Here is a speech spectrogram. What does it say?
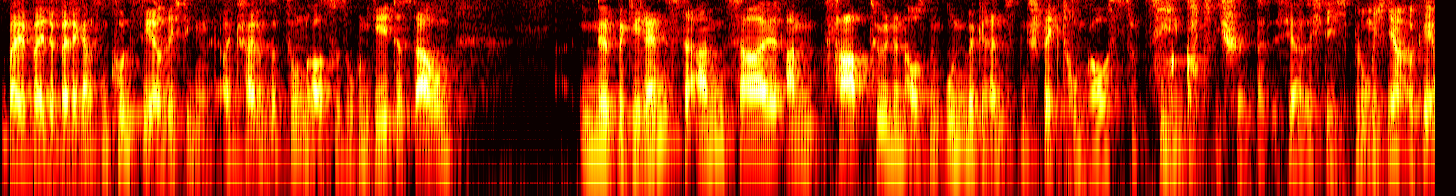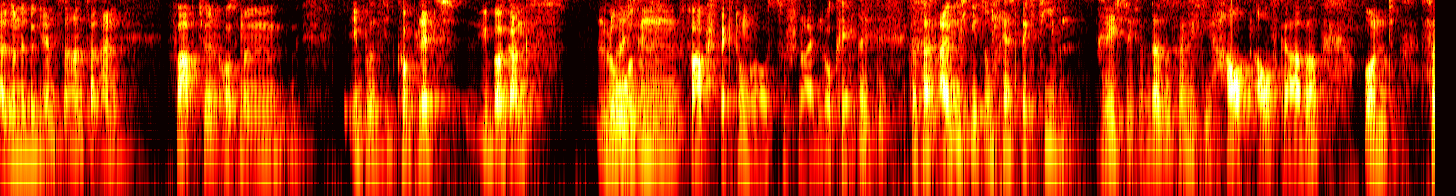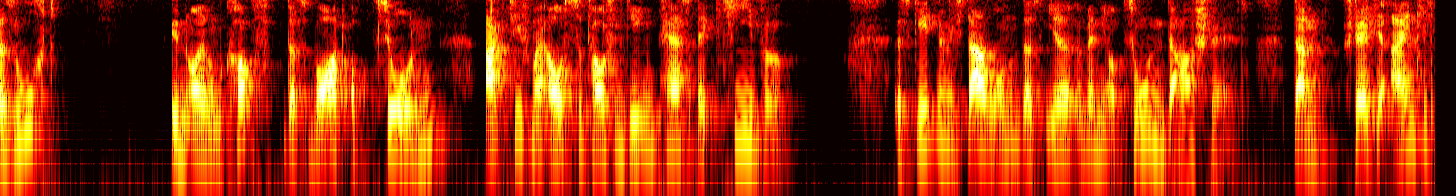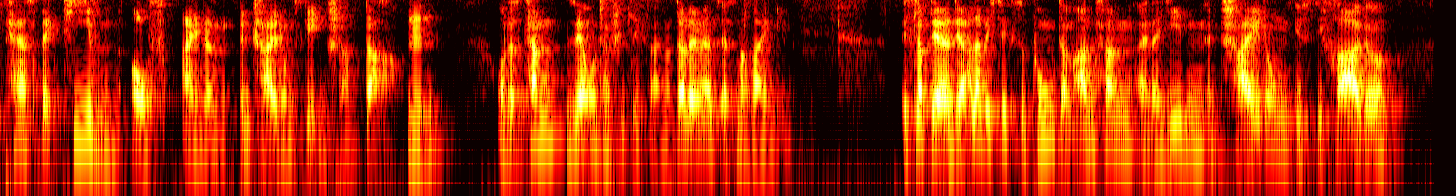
bei, bei, der, bei der ganzen Kunst, die richtigen Entscheidungsoptionen rauszusuchen, geht es darum, eine begrenzte Anzahl an Farbtönen aus einem unbegrenzten Spektrum rauszuziehen. Oh Gott, wie schön, das ist ja richtig blumig. Ja, okay, also eine begrenzte Anzahl an Farbtönen aus einem im Prinzip komplett übergangs losen Richtig. Farbspektrum rauszuschneiden. Okay. Richtig. Das heißt, eigentlich geht es um Perspektiven. Richtig. Und das ist nämlich die Hauptaufgabe. Und versucht in eurem Kopf das Wort Option aktiv mal auszutauschen gegen Perspektive. Es geht nämlich darum, dass ihr, wenn ihr Optionen darstellt, dann stellt ihr eigentlich Perspektiven auf einen Entscheidungsgegenstand dar. Mhm. Und das kann sehr unterschiedlich sein. Und da werden wir jetzt erstmal reingehen. Ich glaube, der, der allerwichtigste Punkt am Anfang einer jeden Entscheidung ist die Frage,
